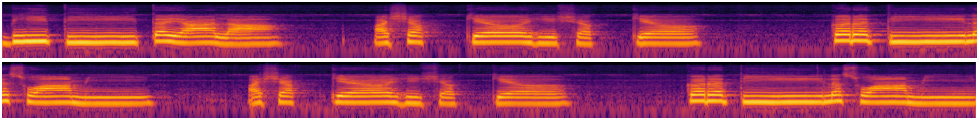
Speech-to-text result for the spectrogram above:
भीती तयाला अशक्य हि शक्य करतील स्वामी अशक्य हि शक्य करतील स्वामी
